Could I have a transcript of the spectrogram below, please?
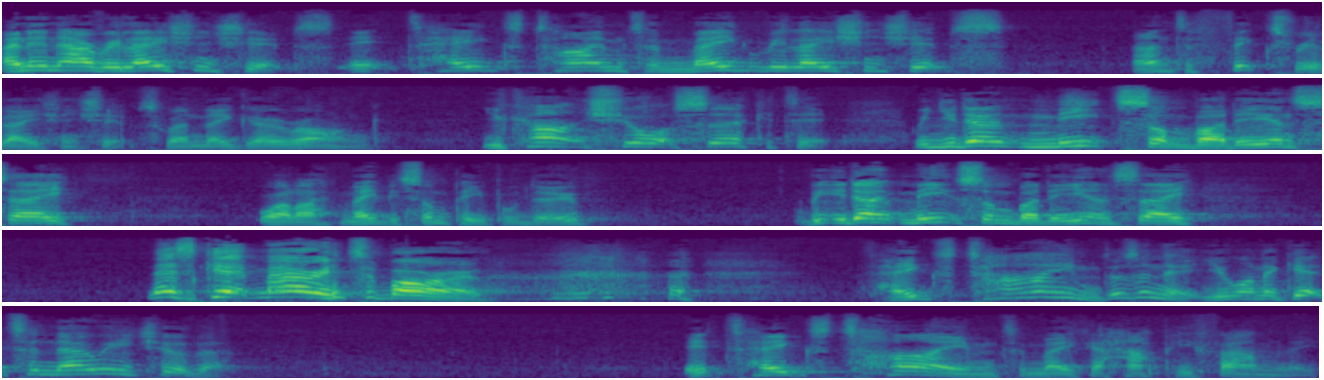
And in our relationships, it takes time to make relationships and to fix relationships when they go wrong. You can't short circuit it. When you don't meet somebody and say, well, maybe some people do, but you don't meet somebody and say, Let's get married tomorrow. Takes time, doesn't it? You want to get to know each other. It takes time to make a happy family.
